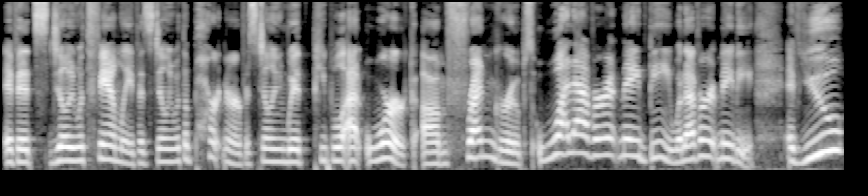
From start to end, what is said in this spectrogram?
if it's dealing with family, if it's dealing with a partner, if it's dealing with people at work, um, friend groups, whatever it may be, whatever it may be, if you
